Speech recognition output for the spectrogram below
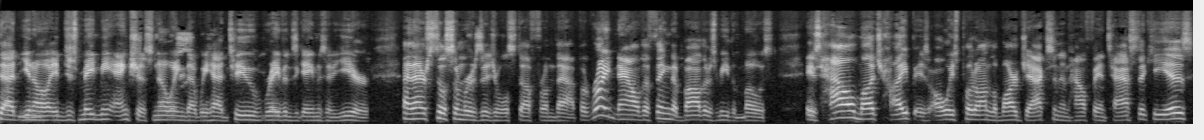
that you mm-hmm. know it just made me anxious knowing that we had two Ravens games in a year, and there's still some residual stuff from that. But right now, the thing that bothers me the most is how much hype is always put on Lamar Jackson and how fantastic he is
